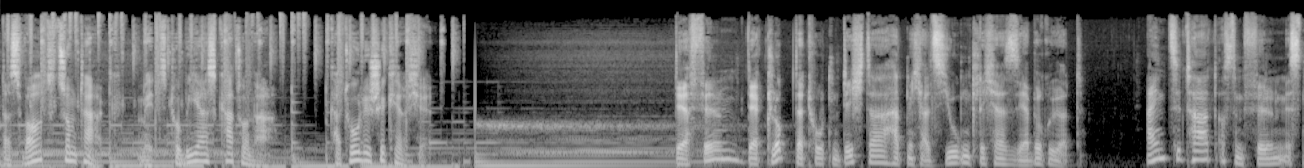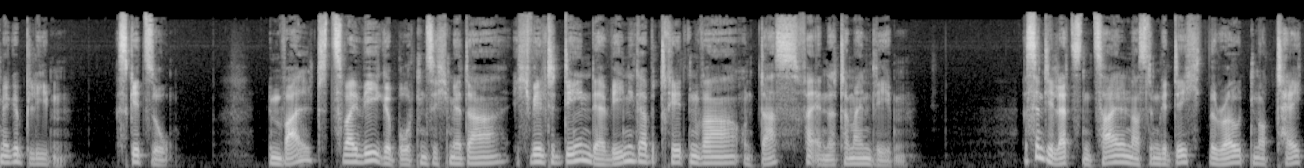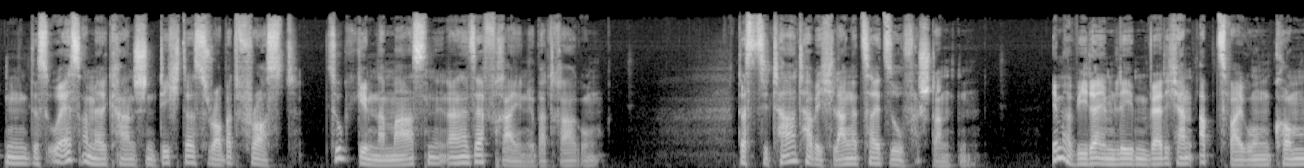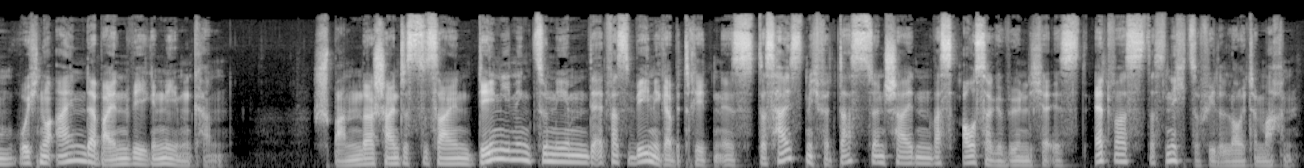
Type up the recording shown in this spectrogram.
Das Wort zum Tag mit Tobias Katona, Katholische Kirche. Der Film Der Club der toten Dichter hat mich als Jugendlicher sehr berührt. Ein Zitat aus dem Film ist mir geblieben. Es geht so. Im Wald zwei Wege boten sich mir dar, ich wählte den, der weniger betreten war, und das veränderte mein Leben. Es sind die letzten Zeilen aus dem Gedicht The Road Not Taken des US-amerikanischen Dichters Robert Frost, zugegebenermaßen in einer sehr freien Übertragung. Das Zitat habe ich lange Zeit so verstanden. Immer wieder im Leben werde ich an Abzweigungen kommen, wo ich nur einen der beiden Wege nehmen kann. Spannender scheint es zu sein, denjenigen zu nehmen, der etwas weniger betreten ist, das heißt mich für das zu entscheiden, was außergewöhnlicher ist, etwas, das nicht so viele Leute machen.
